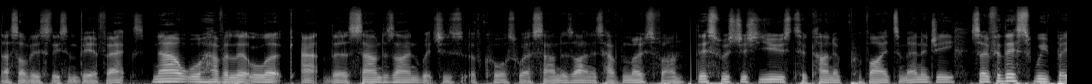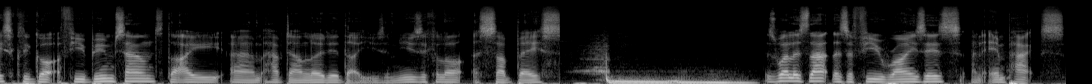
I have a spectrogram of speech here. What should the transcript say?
That's obviously some VFX. Now we'll have a little look at the sound design, which is of course where sound designers have the most fun. This was just used to kind of provide some energy. So for this, we've basically got a few boom sounds that I um, have downloaded that I use in music a lot, a sub bass. As well as that, there's a few rises and impacts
